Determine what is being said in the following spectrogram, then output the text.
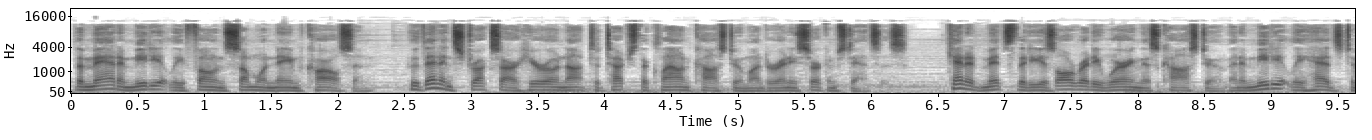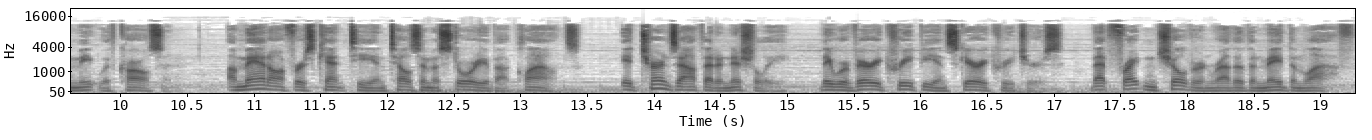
The man immediately phones someone named Carlson, who then instructs our hero not to touch the clown costume under any circumstances. Kent admits that he is already wearing this costume and immediately heads to meet with Carlson. A man offers Kent tea and tells him a story about clowns. It turns out that initially, they were very creepy and scary creatures, that frightened children rather than made them laugh.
